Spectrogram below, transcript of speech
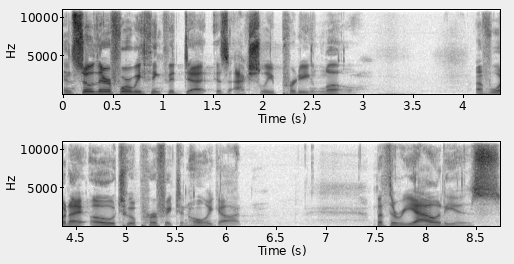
And so, therefore, we think the debt is actually pretty low of what I owe to a perfect and holy God. But the reality is,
